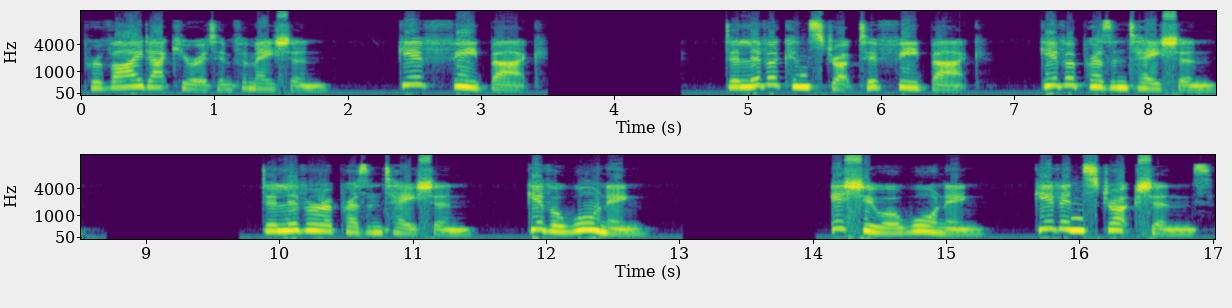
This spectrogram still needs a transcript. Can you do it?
Provide accurate information. Give feedback. Deliver constructive feedback. Give a presentation. Deliver a presentation. Give a warning. Issue a warning. Give instructions.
